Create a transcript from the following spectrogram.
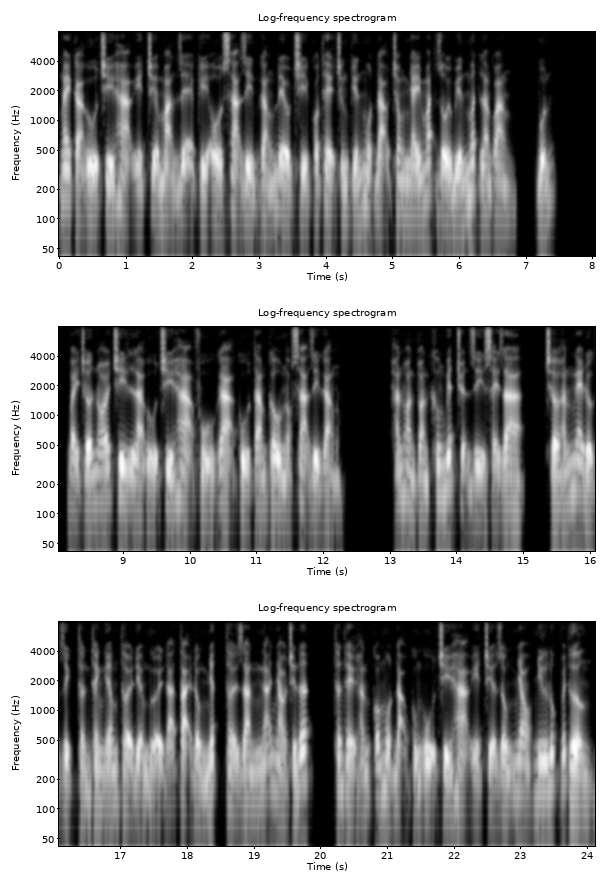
ngay cả ủ trí hạ ít chia mạn dễ kỳ ổ xạ dìn gắng đều chỉ có thể chứng kiến một đạo trong nháy mắt rồi biến mất lam quang. Bốn. Bảy chớ nói chi là ủ trí hạ phủ gạ cụ tam câu ngọc xạ dị gắng hắn hoàn toàn không biết chuyện gì xảy ra, chờ hắn nghe được dịch thần thanh âm thời điểm người đã tại đồng nhất thời gian ngã nhào trên đất, thân thể hắn có một đạo cùng ủ trí hạ ít chia giống nhau như lúc vết thương,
